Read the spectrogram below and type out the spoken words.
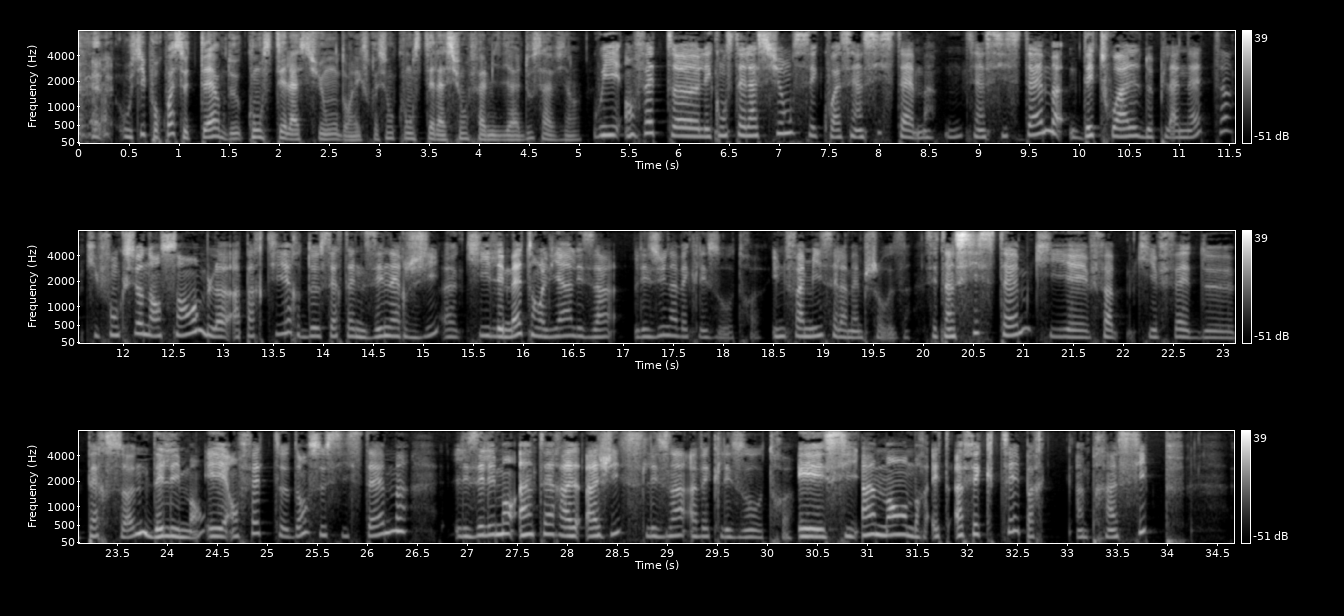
Aussi, pourquoi ce terme de constellation dans l'expression constellation familiale? D'où ça vient? Oui, en fait, euh, les constellations, c'est quoi? C'est un système. C'est un système d'étoiles, de planètes qui fonctionnent ensemble à partir de certaines énergies euh, qui les mettent en lien les uns les unes avec les autres. Une famille, c'est la même chose. C'est un système qui est qui est fait de personnes, d'éléments. Et en fait, dans ce système, les éléments interagissent les uns avec les autres. Et si un membre est affecté par un principe,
